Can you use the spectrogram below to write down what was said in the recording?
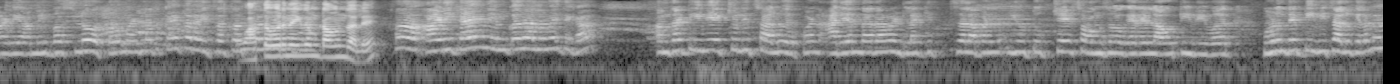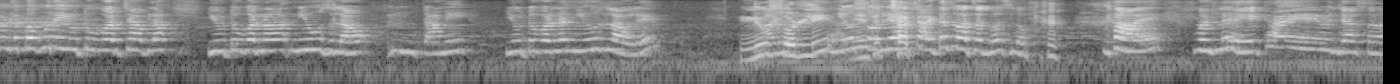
आणि आम्ही बसलो होतो म्हटलं तर काय करायचं? तर वातावरण एकदम डाऊन झालंय. हा आणि काय नेमकं झालं माहितीये का? आमचा टीव्ही ऍक्च्युली चालू आहे पण आर्यन दादा म्हटला की चल आपण युट्यूबचे सॉंग्स वगैरे लावू टीव्हीवर म्हणून ते टीव्ही चालू केलं. मी म्हटलं बघू रे युट्यूबवरच्या आपला युट्यूबवरनं न्यूज लाव. तर आम्ही युट्यूबवरनं न्यूज लावले. न्यूज सोडली न्यूज सोडली आणि चाटच वाचत बसलो. काय? म्हटलं हे काय? म्हणजे असं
